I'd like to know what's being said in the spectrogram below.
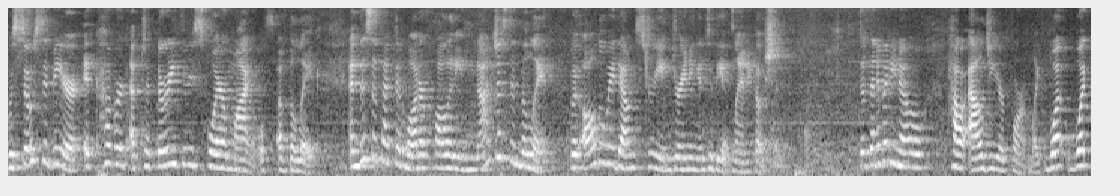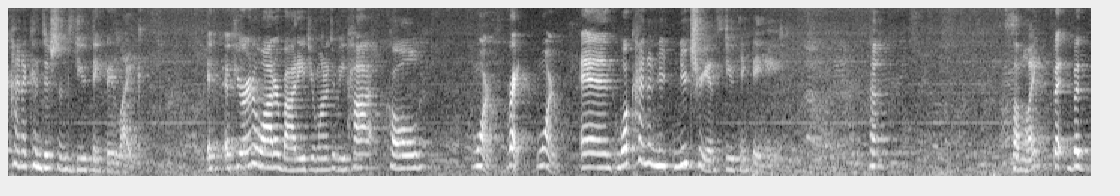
was so severe, it covered up to 33 square miles of the lake. And this affected water quality not just in the lake, but all the way downstream, draining into the Atlantic Ocean. Does anybody know how algae are formed? Like what, what kind of conditions do you think they like? If, if you're in a water body, do you want it to be hot, cold, warm? Right, warm. And what kind of nu nutrients do you think they need? Huh? Sunlight, but but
